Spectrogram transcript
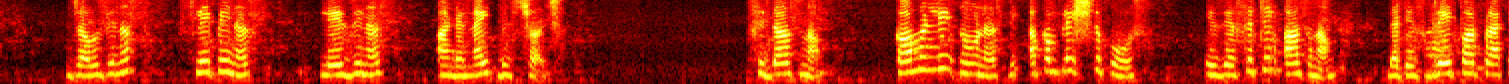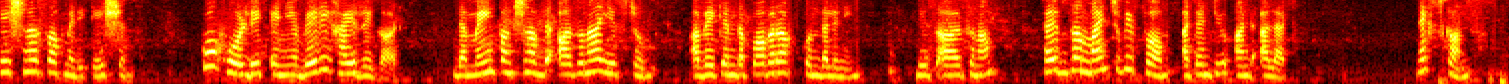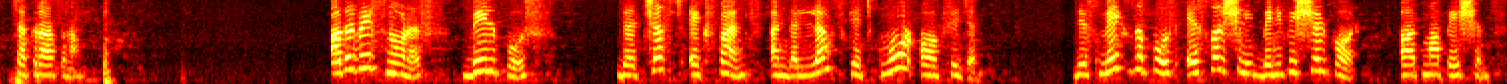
drowsiness, sleepiness, laziness, and a night discharge. Siddhasana, commonly known as the accomplished pose, is a sitting asana that is great for practitioners of meditation who hold it in a very high regard. The main function of the asana is to awaken the power of Kundalini. This asana helps the mind to be firm, attentive, and alert. Next comes Chakrasana. Otherwise known as wheel pose, the chest expands and the lungs get more oxygen. This makes the pose especially beneficial for asthma patients.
